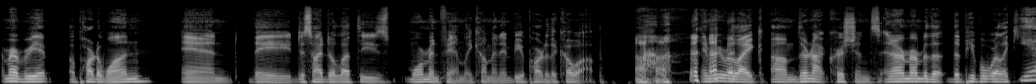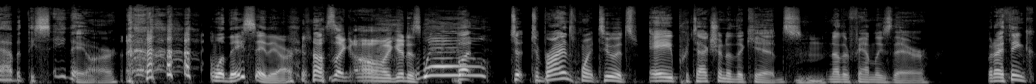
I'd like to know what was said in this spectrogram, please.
I remember being a part of one and they decided to let these Mormon family come in and be a part of the co-op. Uh huh. And we were like, um, they're not Christians. And I remember the, the people were like, yeah, but they say they are. Well, they say they are. And I was like, oh my goodness. Well- but to, to Brian's point too, it's a protection of the kids Mhm. and other families there. But I think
